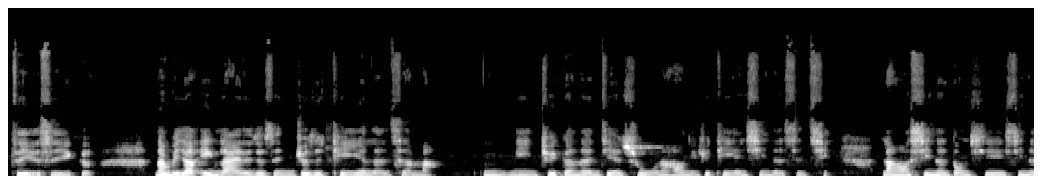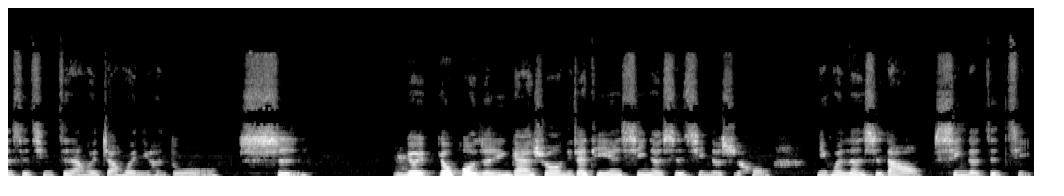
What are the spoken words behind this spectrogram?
这也是一个。那比较硬来的就是你就是体验人生嘛，你你去跟人接触，然后你去体验新的事情，然后新的东西、新的事情自然会教会你很多事。又又或者应该说你在体验新的事情的时候，你会认识到新的自己。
